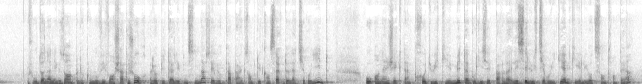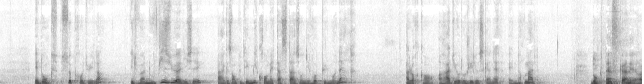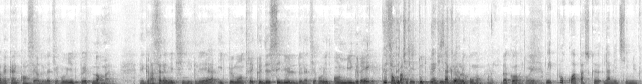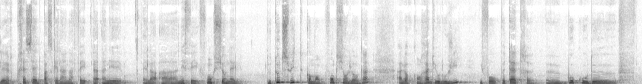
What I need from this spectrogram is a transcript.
je vous donne un exemple que nous vivons chaque jour à l'hôpital Ibn Sina, c'est le cas par exemple du cancer de la thyroïde, où on injecte un produit qui est métabolisé par les cellules thyroïdiennes, qui est l'iode 131. Et donc ce produit-là, il va nous visualiser par exemple des micrométastases au niveau pulmonaire, alors qu'en radiologie, le scanner est normal. Donc un scanner avec un cancer de la thyroïde peut être normal. Et grâce à la médecine nucléaire, il peut montrer que des cellules de la thyroïde ont migré et sont parties toutes petites vers le poumon. D'accord oui. oui. pourquoi? Parce que la médecine nucléaire précède parce qu'elle a, un effet, elle a un effet fonctionnel de tout de suite, comment fonctionne l'organe, alors qu'en radiologie, il faut peut-être euh, beaucoup de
